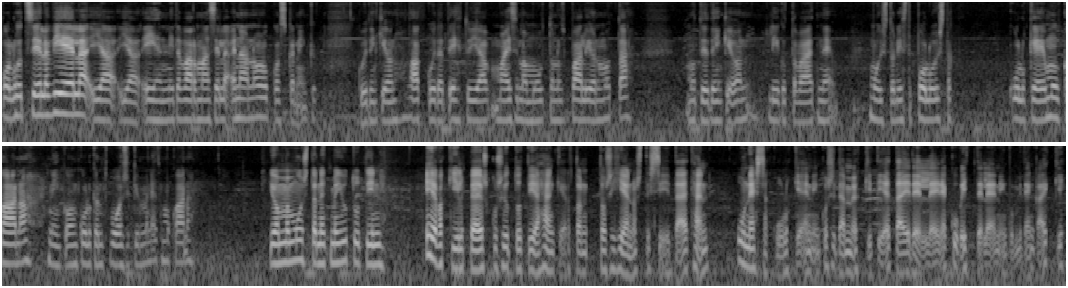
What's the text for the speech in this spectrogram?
polut siellä vielä ja, ja eihän niitä varmaan siellä enää ole, koska niin kuitenkin on hakkuita tehty ja maisema muuttunut paljon, mutta, mutta jotenkin on liikuttavaa, että ne muisto niistä poluista kulkee mukana, niin kuin on kulkenut vuosikymmenet mukana. Joo, mä muistan, että mä jututin Eeva Kilpeä joskus jututin ja hän kertoi tosi hienosti siitä, että hän unessa kulkee niin kuin sitä mökkitietä edelleen ja kuvittelee niin kuin miten kaikki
